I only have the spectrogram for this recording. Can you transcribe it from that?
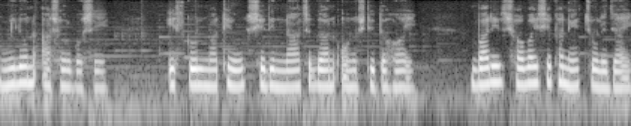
মিলন আসর বসে। স্কুল মাঠেও সেদিন নাচ গান অনুষ্ঠিত হয়। বাড়ির সবাই সেখানে চলে যায়।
